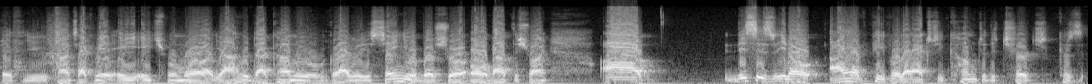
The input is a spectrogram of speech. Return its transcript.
If you contact me at ahmemorial at yahoo.com, we will gladly send you a brochure all about the shrine. Uh, this is, you know, I have people that actually come to the church because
